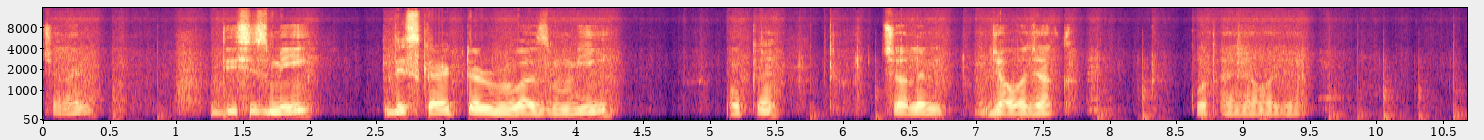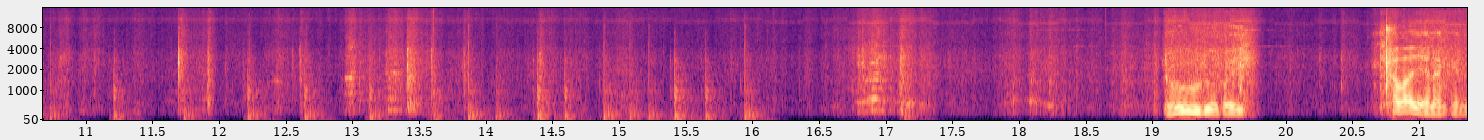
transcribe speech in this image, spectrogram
চলেন। This is me this character was me okay চলেন, যাওয়া যাক। কোথায় যাওয়া যায়? ধুরো ভাই। খেলা যায় না কেন?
